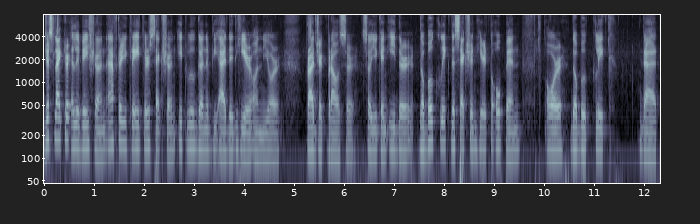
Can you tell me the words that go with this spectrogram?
just like your elevation, after you create your section, it will gonna be added here on your project browser. So you can either double click the section here to open or double click that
